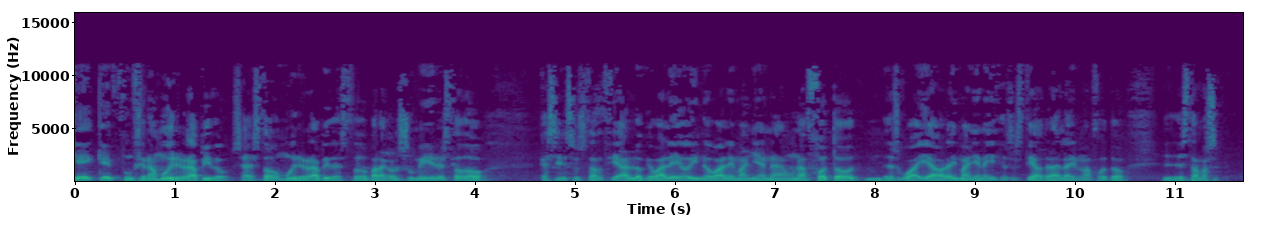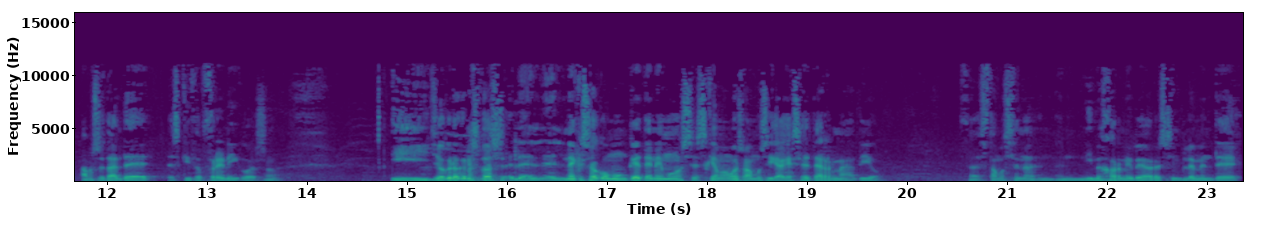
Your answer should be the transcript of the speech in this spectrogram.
que, que funciona muy rápido, o sea, es todo muy rápido, es todo para consumir, es todo casi insustancial, lo que vale hoy no vale mañana, una foto es guay ahora y mañana dices, hostia, otra vez la misma foto, estamos absolutamente esquizofrénicos, ¿no? Y yo creo que nosotros, el, el- el nexo común que tenemos es que amamos la música que es eterna, tío. O sea, estamos en, en- ni mejor ni peor, es simplemente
